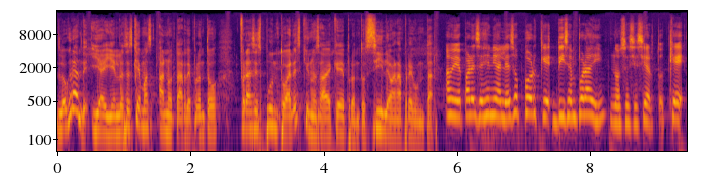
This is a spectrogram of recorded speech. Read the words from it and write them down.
lo grande. Y ahí en los esquemas anotar de pronto frases puntuales que uno sabe que de pronto sí le van a preguntar. A mí me parece genial eso porque dicen por ahí, no sé si es cierto, que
